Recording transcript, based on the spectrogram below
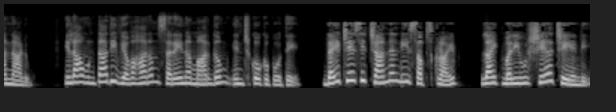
అన్నాడు. ఇలా ఉంటాది వ్యవహారం సరైన మార్గం ఎంచుకోకపోతే. దయచేసి ఛానల్ని సబ్స్క్రైబ్ లైక్ మరియు షేర్ చేయండి.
